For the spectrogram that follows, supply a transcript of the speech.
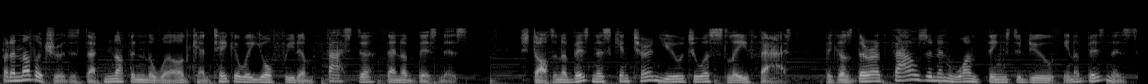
But another truth is that nothing in the world can take away your freedom faster than a business. Starting a business can turn you to a slave fast because there are a thousand and one things to do in a business.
